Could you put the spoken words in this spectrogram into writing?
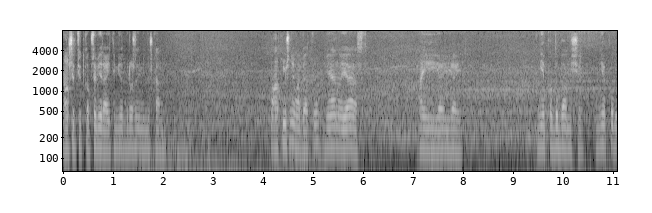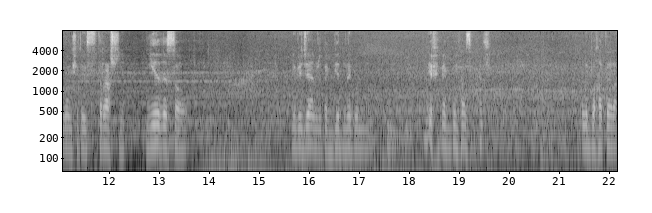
No szybciutko przebieraj tymi odmrożonymi nóżkami. A, tu już nie ma wiatru? Nie, no jest. Aj, aj, aj. Nie podoba mi się. Nie podoba mi się, to jest strasznie. Niewesoło. Nie wiedziałem, że tak biednego. Nie wiem, jak go nazwać. Ale bohatera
